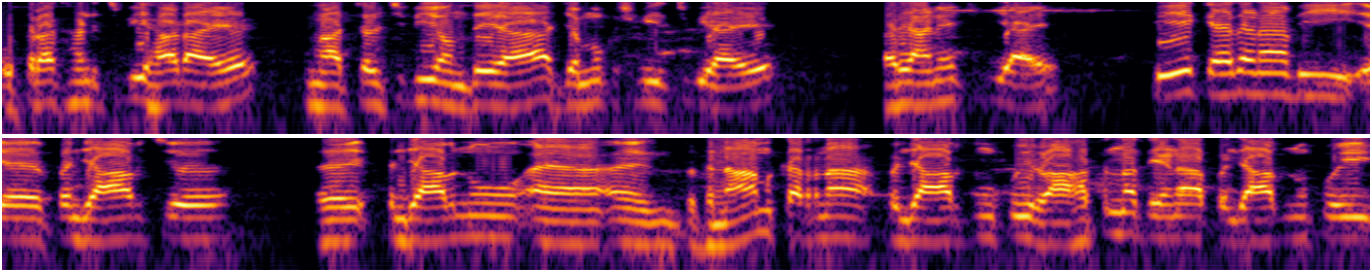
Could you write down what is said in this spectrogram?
ਉੱਤਰਾਖੰਡ 'ਚ ਵੀ ਹੜ ਆਏ ਹਿਮਾਚਲ 'ਚ ਵੀ ਆਉਂਦੇ ਆ ਜੰਮੂ ਕਸ਼ਮੀਰ 'ਚ ਵੀ ਆਏ ਹਰਿਆਣੇ 'ਚ ਵੀ ਆਏ। ਇਹ ਕਹਿ ਦੇਣਾ ਵੀ ਪੰਜਾਬ 'ਚ ਪੰਜਾਬ ਨੂੰ ਬਦਨਾਮ ਕਰਨਾ ਪੰਜਾਬ ਨੂੰ ਕੋਈ ਰਾਹਤ ਨਾ ਦੇਣਾ ਪੰਜਾਬ ਨੂੰ ਕੋਈ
